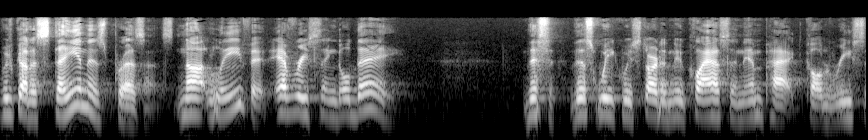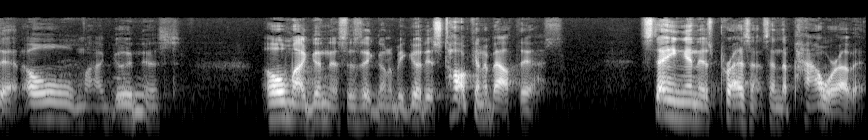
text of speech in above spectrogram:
We've got to stay in His presence, not leave it every single day. This, this week we started a new class in Impact called Reset. Oh my goodness. Oh my goodness, is it going to be good? It's talking about this staying in His presence and the power of it.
